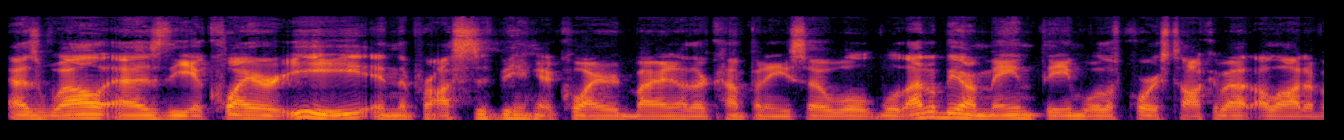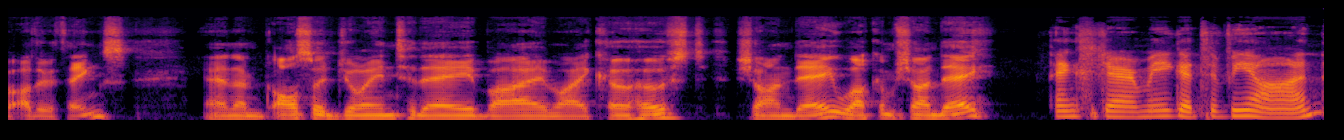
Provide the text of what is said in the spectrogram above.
as well as the acquiree in the process of being acquired by another company. So we'll, we'll that'll be our main theme. We'll of course talk about a lot of other things. And I'm also joined today by my co-host Sean Day. Welcome, Sean Day. Thanks, Jeremy. Good to be on.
